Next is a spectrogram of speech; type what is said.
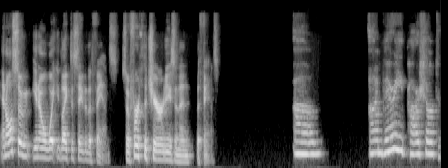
and also, you know, what you'd like to say to the fans. So first the charities and then the fans. Um, I'm very partial to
